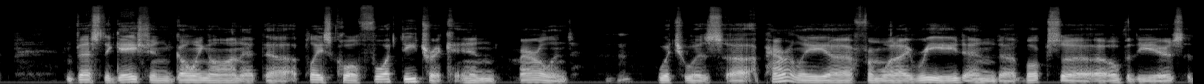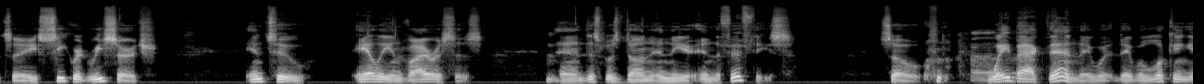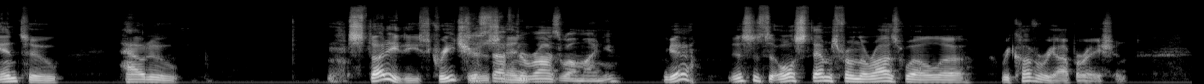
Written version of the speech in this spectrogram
investigation going on at uh, a place called Fort Detrick in Maryland, Mhm. which was uh, apparently, uh, from what I read and uh, books uh, over the years, it's a secret research into alien viruses, Hmm. and this was done in the in the fifties. So Uh, way back then they were they were looking into how to study these creatures just after and Roswell, mind you. yeah this is all stems from the roswell uh, recovery operation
